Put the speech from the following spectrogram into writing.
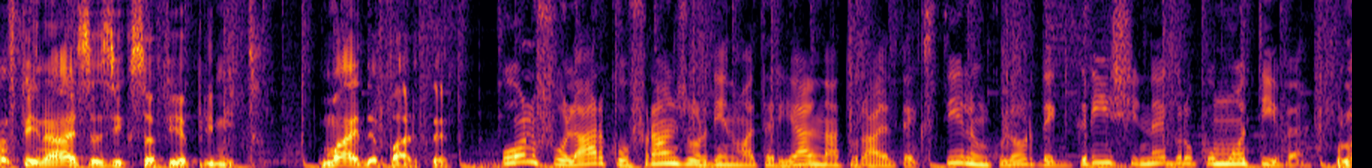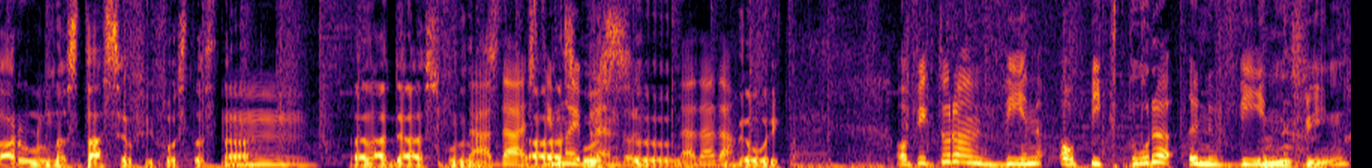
în fine, hai să zic, să fie primit. Mai departe, Un fular cu franjuri din material natural textil în culori de gri și negru cu motive. cularul lui Năstase o fi fost ăsta, mm. ăla de ascuns, Da, da, știm a noi ascuns, brandul. uh, Da, da, da. Găurica. O pictură în vin, o pictură în vin. În vin?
